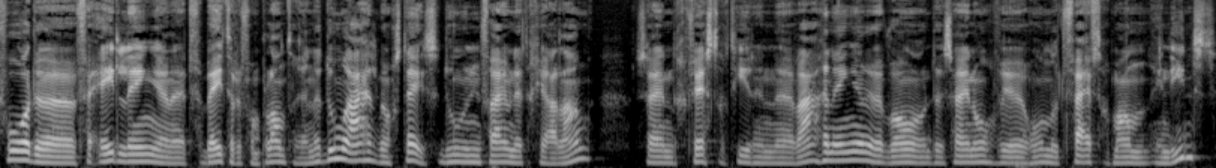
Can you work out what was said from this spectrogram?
voor de veredeling en het verbeteren van planten. En dat doen we eigenlijk nog steeds. Dat doen we nu 35 jaar lang. We zijn gevestigd hier in uh, Wageningen. Er, wonen, er, zijn ongeveer 150 man in dienst.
